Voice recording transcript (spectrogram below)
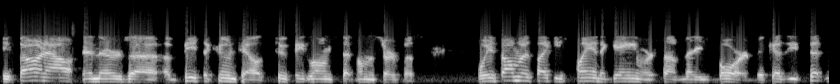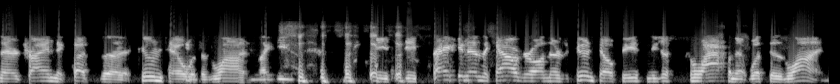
He's throwing out, and there's a, a piece of coontail, two feet long, sitting on the surface. Well, it's almost like he's playing a game or something that he's bored because he's sitting there trying to cut the coontail with his line. Like he's, he's he's cranking in the cowgirl, and there's a coontail piece, and he's just slapping it with his line.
